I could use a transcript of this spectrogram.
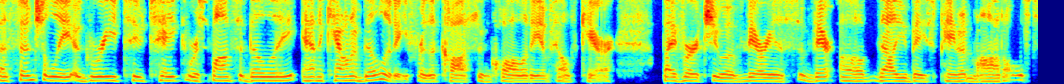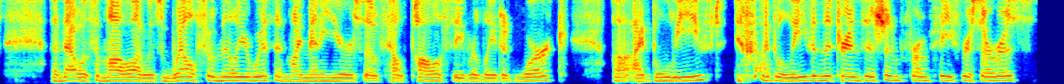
essentially agree to take responsibility and accountability for the costs and quality of healthcare by virtue of various uh, value based payment models. And that was a model I was well familiar with in my many years of health policy related work. Uh, I believed, I believe in the transition from fee for service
